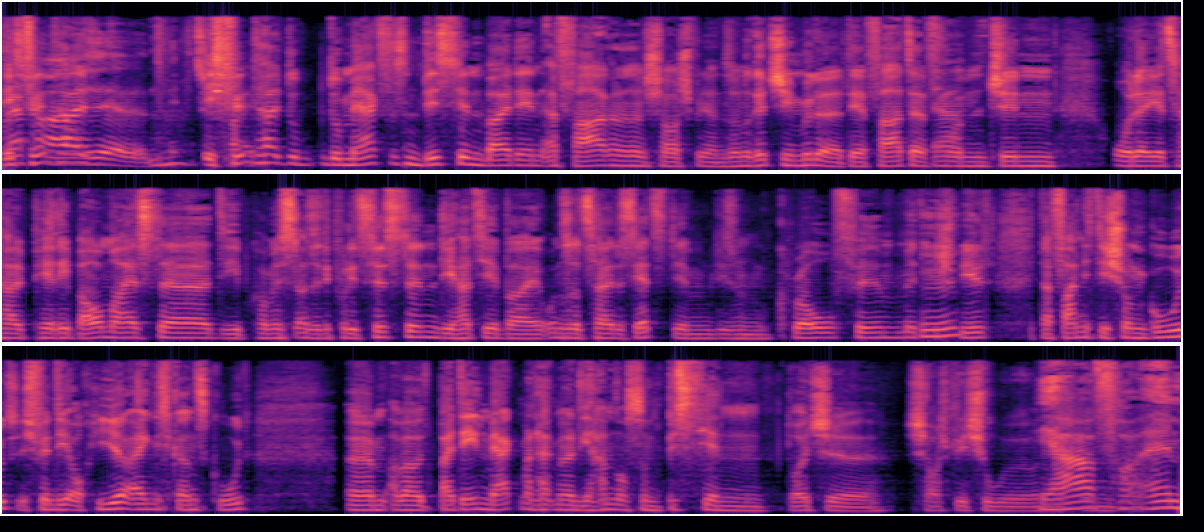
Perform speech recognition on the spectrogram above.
Ich finde halt, äh, ne, zu ich finde halt, du, du merkst es ein bisschen bei den erfahrenen Schauspielern. So ein Richie Müller, der Vater Ja. von Jin, oder jetzt halt Peri Baumeister, die Kommiss also die Polizistin, die hat hier bei Unsere Zeit ist jetzt, dem, diesem Crow-Film mitgespielt. Da fand ich die schon gut. Ich finde die auch hier eigentlich ganz gut. Ähm, aber bei denen merkt man halt immer, die haben noch so ein bisschen deutsche Schauspielschuhe. und- Ja, vor allem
